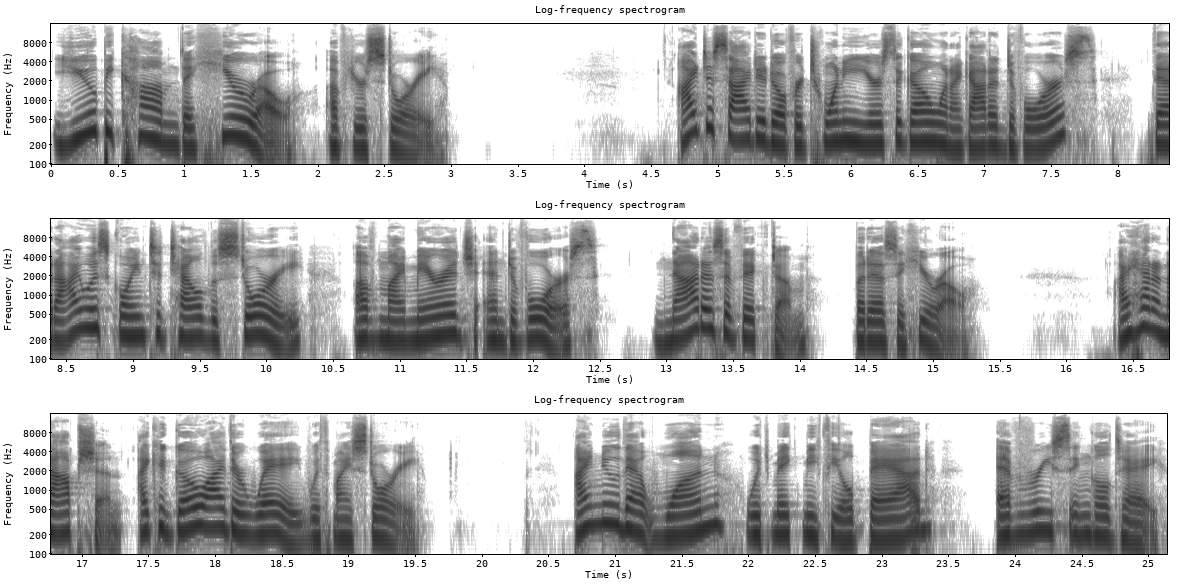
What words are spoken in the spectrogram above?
you become the hero of your story. I decided over 20 years ago when I got a divorce that I was going to tell the story of my marriage and divorce not as a victim, but as a hero. I had an option. I could go either way with my story. I knew that one would make me feel bad every single day,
